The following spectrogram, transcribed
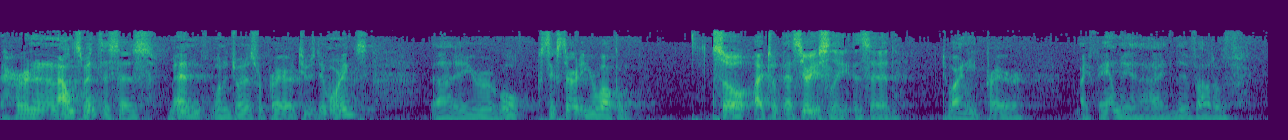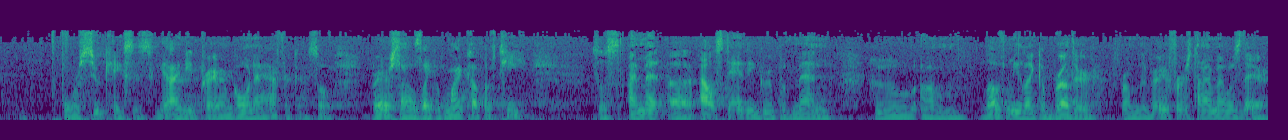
heard an announcement that says, "Men, want to join us for prayer at Tuesday mornings? Uh, you're well, 6:30. You're welcome." So I took that seriously and said, "Do I need prayer? My family and I live out of four suitcases. Yeah, I need prayer. I'm going to Africa, so prayer sounds like my cup of tea." So I met an outstanding group of men who um, loved me like a brother from the very first time I was there,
